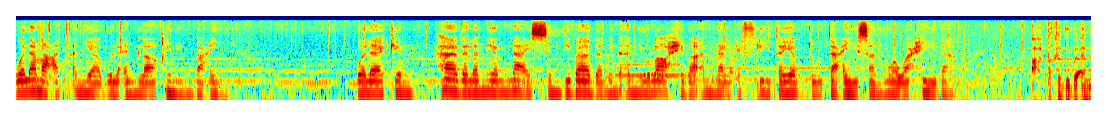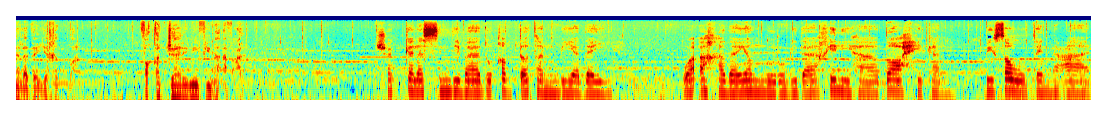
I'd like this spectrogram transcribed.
ولمعت أنياب العملاق من بعيد. ولكن هذا لم يمنع السندباد من أن يلاحظ أن العفريت يبدو تعيسا ووحيدا. أعتقد بأن لدي خطة. فقد جارني فيما أفعل. شكل السندباد قبضة بيديه وأخذ ينظر بداخلها ضاحكا بصوت عال.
